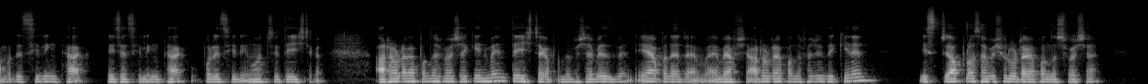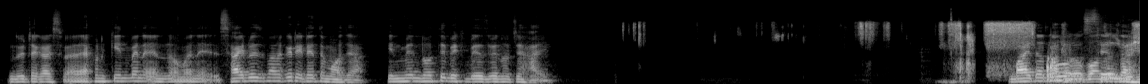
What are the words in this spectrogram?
আমাদের সিলিং থাক নিচে সিলিং থাক উপরে সিলিং হচ্ছে তেইশ টাকা। আঠারো টাকা পঞ্চাশ পয়সা কিনবেন, তেইশ টাকা পঞ্চাশ পয়সা বেচবেন। এই আপনাদের ব্যবসা, আঠারো টাকা পঞ্চাশ পয়সা যদি কিনেন স্টপ লস হবে ষোলো টাকা পঞ্চাশ পয়সা। দুই টাকা, এখন কিনবেন মানে সাইডওয়েজ মার্কেট এটাই তো মজা। কিনবেন লোতে বেচবেন হচ্ছে হাই বাই আঠারো পঞ্চাশ বিশ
